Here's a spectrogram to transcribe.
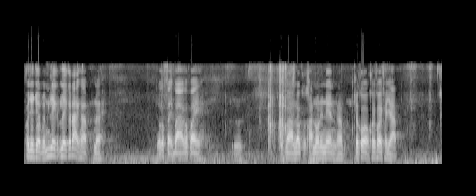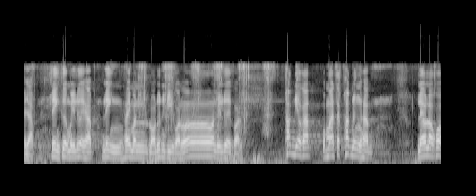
เอาหย่อนๆแบบนี้เลยเลยก็ได้ครับนะแล้วก็ใส่บาร์เข้าไป บาร์แล้วก็ขันน็อตให้แน่นครับ แล้วก็ค่อยๆขยับ ขยับเร่งเครื่องไปเรื่อยครับเร่งให้มันหล่อลื่นดีๆก่อนว่าไปเรื่อยก่อน พักเดียวครับ ประมาณสักพักหนึ่งครับ แล้วเราก็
